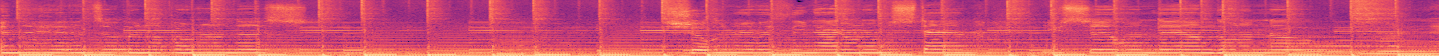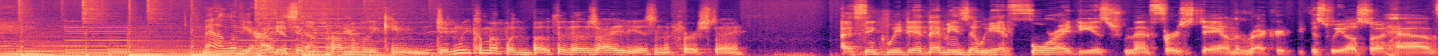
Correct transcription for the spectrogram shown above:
And the heavens open showing everything I don't understand. You say one day I'm gonna know my name. Man, I love your I early guess stuff. we in there. probably came. Didn't we come up with both of those ideas in the first day? I think we did. That means that we had four ideas from that first day on the record because we also have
